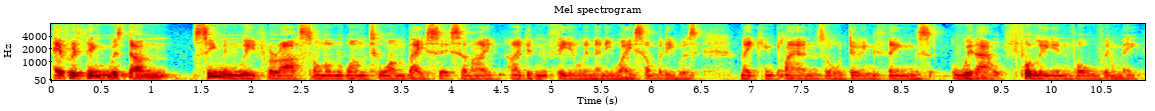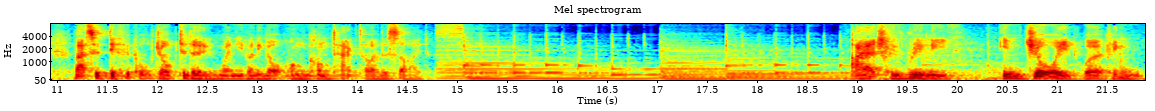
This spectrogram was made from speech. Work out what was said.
everything was done seemingly for us on a one-to-one basis and I, I didn't feel in any way somebody was making plans or doing things without fully involving me. That's a difficult job to do when you've only got one contact either side. I actually really enjoyed working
